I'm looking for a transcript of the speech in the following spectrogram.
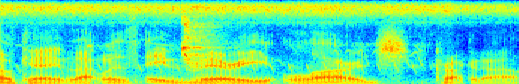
Okay, that was a very large crocodile.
